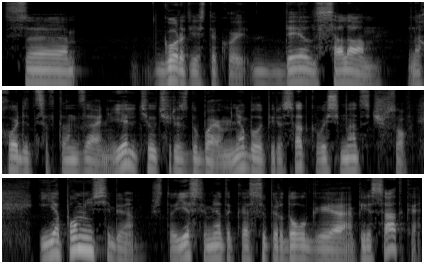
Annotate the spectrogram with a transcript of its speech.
С... Город есть такой, Дел-Салам находится в Танзании. Я летел через Дубай. У меня была пересадка 18 часов. И я помню себе, что если у меня такая супер долгая пересадка,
